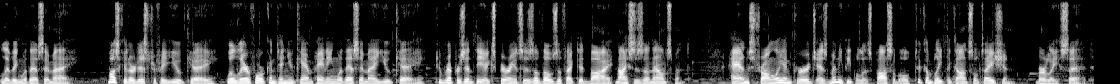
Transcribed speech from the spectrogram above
living with SMA. Muscular Dystrophy UK will therefore continue campaigning with SMA UK to represent the experiences of those affected by NICE's announcement and strongly encourage as many people as possible to complete the consultation, Burley said.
